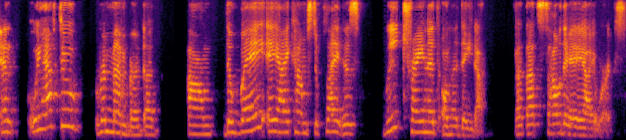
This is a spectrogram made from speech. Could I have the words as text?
and we have to remember that um, the way AI comes to play is we train it on the data. That that's how the AI works,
